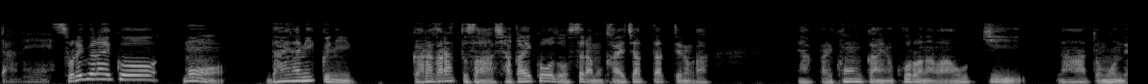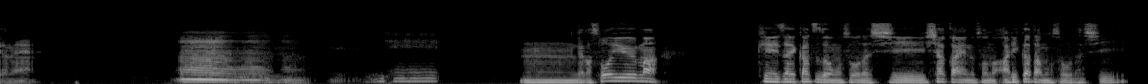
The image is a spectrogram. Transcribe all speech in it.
だね。それぐらいこう、もう、ダイナミックにガラガラっとさ、社会構造すらも変えちゃったっていうのが、やっぱり今回のコロナは大きいなぁと思うんだよね。うん。うん。ねうーん、だからそういう、まあ、経済活動もそうだし、社会のそのあり方もそうだし、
